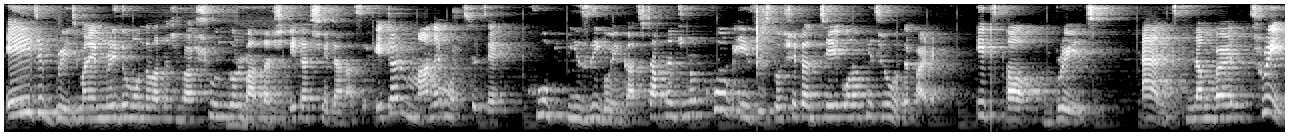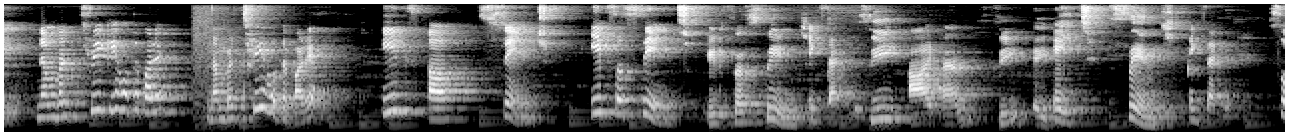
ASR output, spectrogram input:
এই যে ব্রিজ মানে মৃদু মন্দ বাতাস বা সুন্দর বাতাস এটা সেটা না। এটার মানে হচ্ছে যে খুব ইজি গোয়িং কাজটা আপনার জন্য খুব ইজি সো সেটা যে কোনো কিছু হতে পারে। It's a breeze and number three number three কি হতে পারে? নাম্বার থ্রি হতে পারে it's a cinch it's a cinch it's a cinch exactly C I N C H H cinch exactly so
